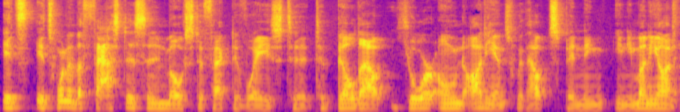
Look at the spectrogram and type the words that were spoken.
it's it's one of the fastest and most effective ways to to build out your own audience without spending any money on it.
